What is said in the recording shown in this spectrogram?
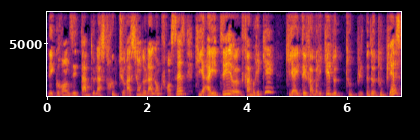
les grandes étapes de la structuration de la langue française qui a été euh, fabriquée qui a été fabriqué de toutes de toute pièces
